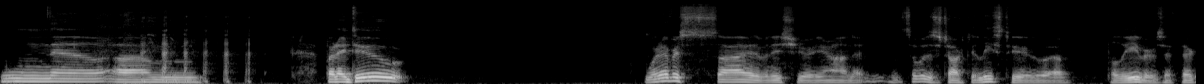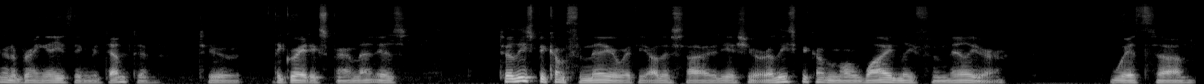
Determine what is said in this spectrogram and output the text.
no, um, but I do. Whatever side of an issue you're on, it someone has talked at least to uh, believers if they're going to bring anything redemptive to the great experiment is to at least become familiar with the other side of the issue, or at least become more widely familiar with um,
